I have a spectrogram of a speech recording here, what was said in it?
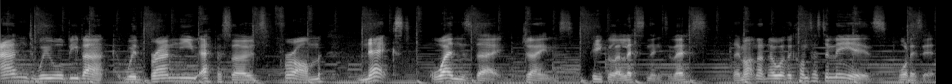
and we will be back with brand new episodes from next Wednesday. James, people are listening to this. They might not know what The Contest and Me is. What is it?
